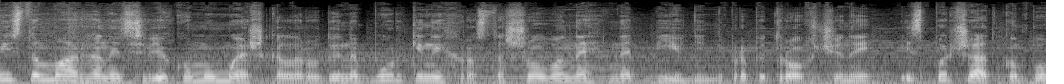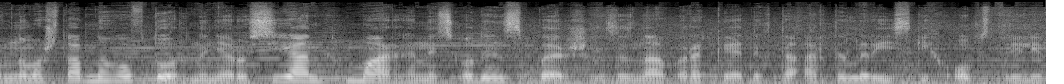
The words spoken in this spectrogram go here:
Місто Марганець, в якому мешкала родина Буркіних, розташоване на півдні Дніпропетровщини. І з початком повномасштабного вторгнення росіян Марганець один з перших зазнав ракетних та артилерійських обстрілів.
